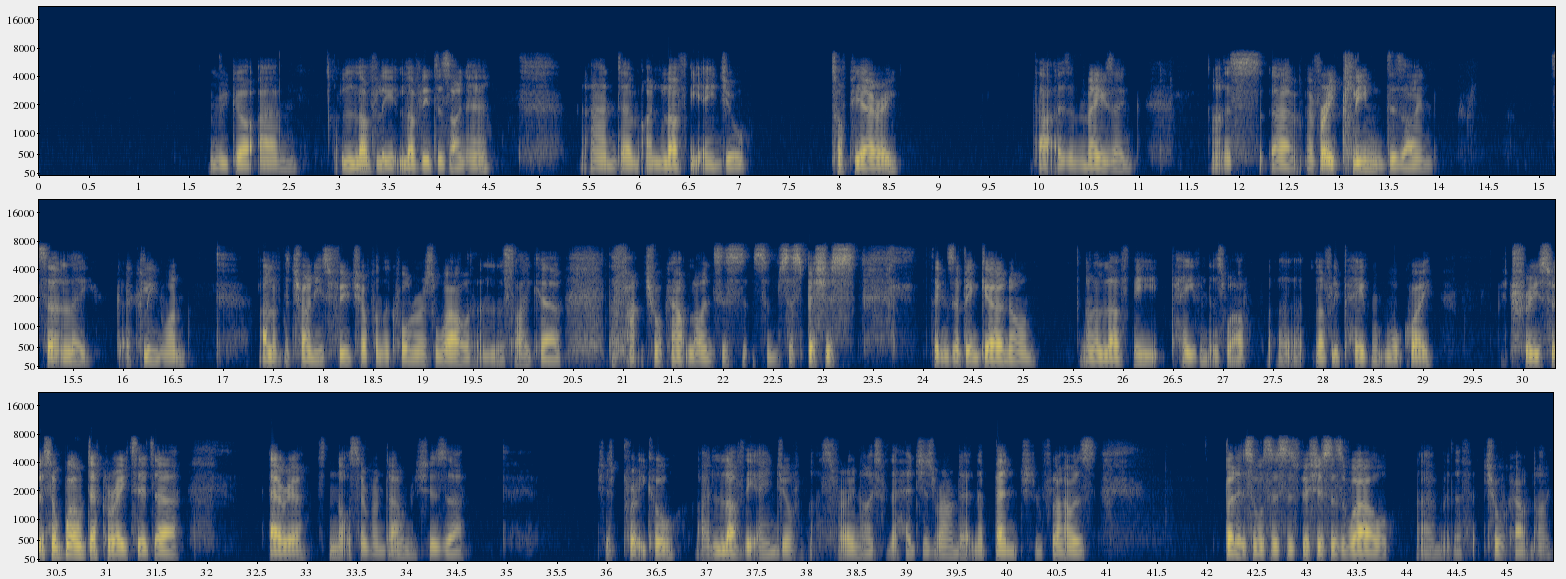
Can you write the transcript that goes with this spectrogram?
We've got um, lovely, lovely design here, and um, I love the angel topiary. That is amazing. That is um, a very clean design. Certainly a clean one. I love the Chinese food shop on the corner as well, and it's like uh, the fat chalk outlines some suspicious things have been going on, and I love the pavement as well. A lovely pavement walkway, trees. So it's a well decorated uh, area. It's not so run down, which is uh, which is pretty cool. I love the angel. That's very nice with the hedges around it and a bench and flowers. But it's also suspicious as well um, with a chalk outline,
